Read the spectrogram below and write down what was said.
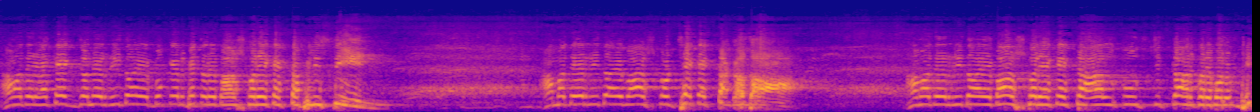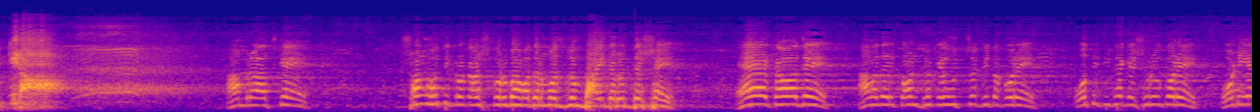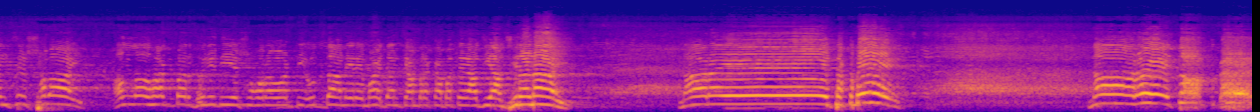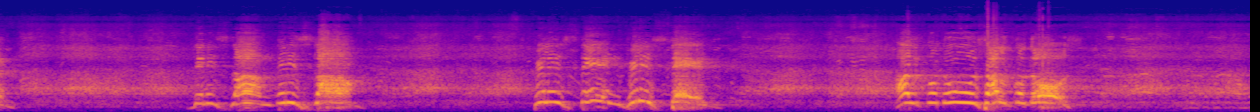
আমাদের এক একজনের হৃদয়ে বুকের ভেতরে বাস করে এক একটা ফিলিস্তিন। আমাদের হৃদয়ে বাস করছে এক একটা গাজা। আমাদের হৃদয়ে বাস করে এক একটা আলকুজ চিৎকার করে বলুন কিনা? আমরা আজকে সংহতি প্রকাশ করব আমাদের মুসলিম ভাইদের উদ্দেশ্যে। এক আওয়াজে আমাদের কণ্ঠকে উচ্চকিত করে অতিথি থেকে শুরু করে অডিয়েন্সের সবাই আল্লাহ আকবার ধ্বনি দিয়ে সোহরাওয়ার্দী উদ্যানের ময়দানকে আমরা কাঁপাতে রাজি আছি না নাই।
